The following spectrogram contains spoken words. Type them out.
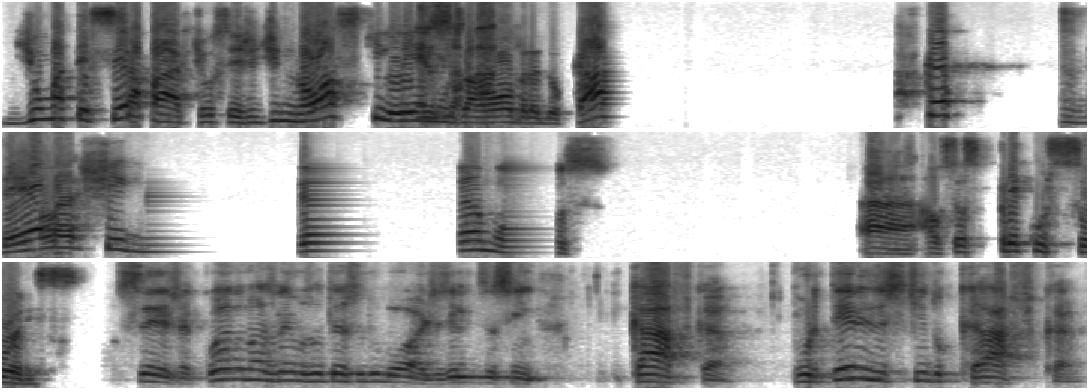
de uma terceira parte, ou seja, de nós que lemos Exato. a obra do Kafka, dela chegamos a, aos seus precursores. Ou seja, quando nós lemos o texto do Borges, ele diz assim: Kafka, por ter existido Kafka,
